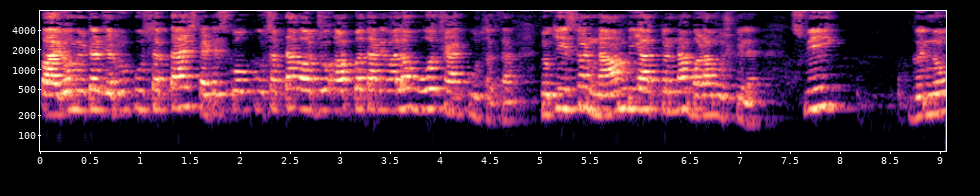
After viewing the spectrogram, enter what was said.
पायरोमीटर ज़रूर पूछ सकता है स्टेटिस्कोप पूछ सकता है, और जो आप बताने वाला हूँ, वो शायद पूछ सकता है। क्योंकि इसका नाम भी याद करना बड़ा मुश्किल है। स्वीगनो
